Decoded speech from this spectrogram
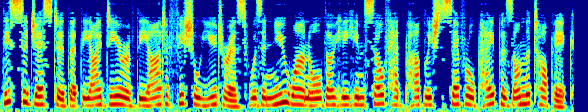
this suggested that the idea of the artificial uterus was a new one although he himself had published several papers on the topic.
